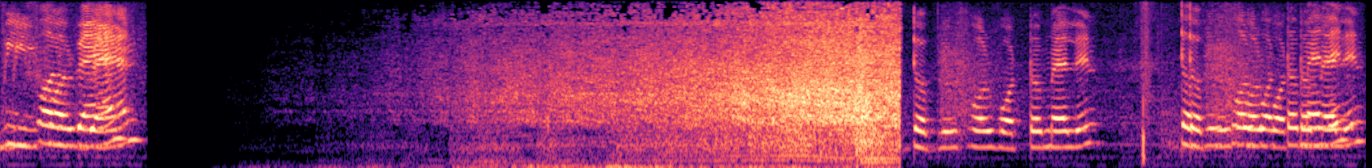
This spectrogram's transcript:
V for van. W for watermelon. W for watermelon.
